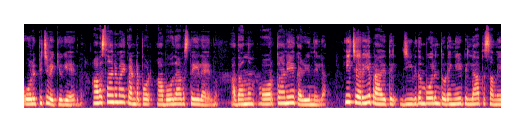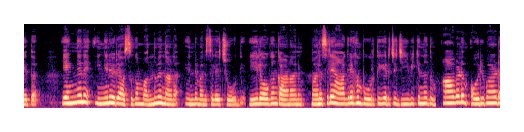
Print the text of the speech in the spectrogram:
ഒളിപ്പിച്ചു വെക്കുകയായിരുന്നു. അവസാനമായി കണ്ടപ്പോൾ അബോധാവസ്ഥയിലായിരുന്നു. അതൊന്നും ഓർക്കാനേ കഴിയുന്നില്ല. ഈ ചെറിയ പ്രായത്തിൽ ജീവിതം പോലും തുടങ്ങിയിട്ടില്ലാത്ത സമയത്ത് എങ്ങനെ ഇങ്ങനെ ഒരു അസുഖം വന്നുവെന്നാണ് എന്റെ മനസ്സിലെ ചോദ്യം. ഈ ലോകം കാണാനും മനസ്സിലെ ആഗ്രഹം പൂർത്തീകരിച്ച് ജീവിക്കുന്നതും അവളും ഒരുപാട്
